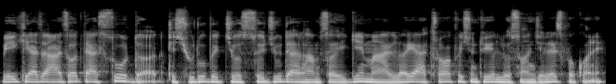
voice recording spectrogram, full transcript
به یکی از اعضا دستور داد که شروع به جستجو در همسایگی محلهای اطرافشون توی لس آنجلس بکنه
